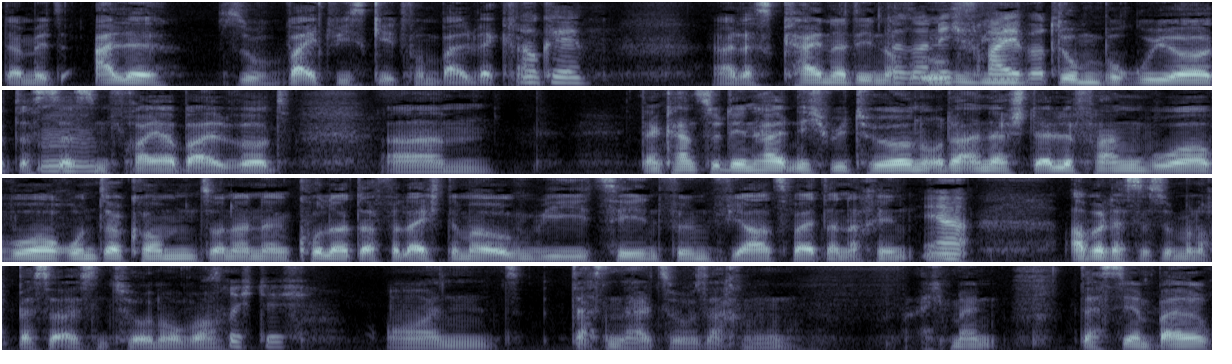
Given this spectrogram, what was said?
damit alle so weit wie es geht vom Ball wegrennen. Okay. Ja, dass keiner den noch Dass nicht irgendwie frei wird. Mhm. dumm berührt, dass das ein freier Ball wird. Ähm, dann kannst du den halt nicht return oder an der Stelle fangen, wo er, wo er runterkommt, sondern dann kullert er vielleicht immer irgendwie 10, 5 Yards weiter nach hinten. Ja. Aber das ist immer noch besser als ein Turnover. Ist richtig. Und das sind halt so Sachen. Ich meine, dass dir ein Ball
